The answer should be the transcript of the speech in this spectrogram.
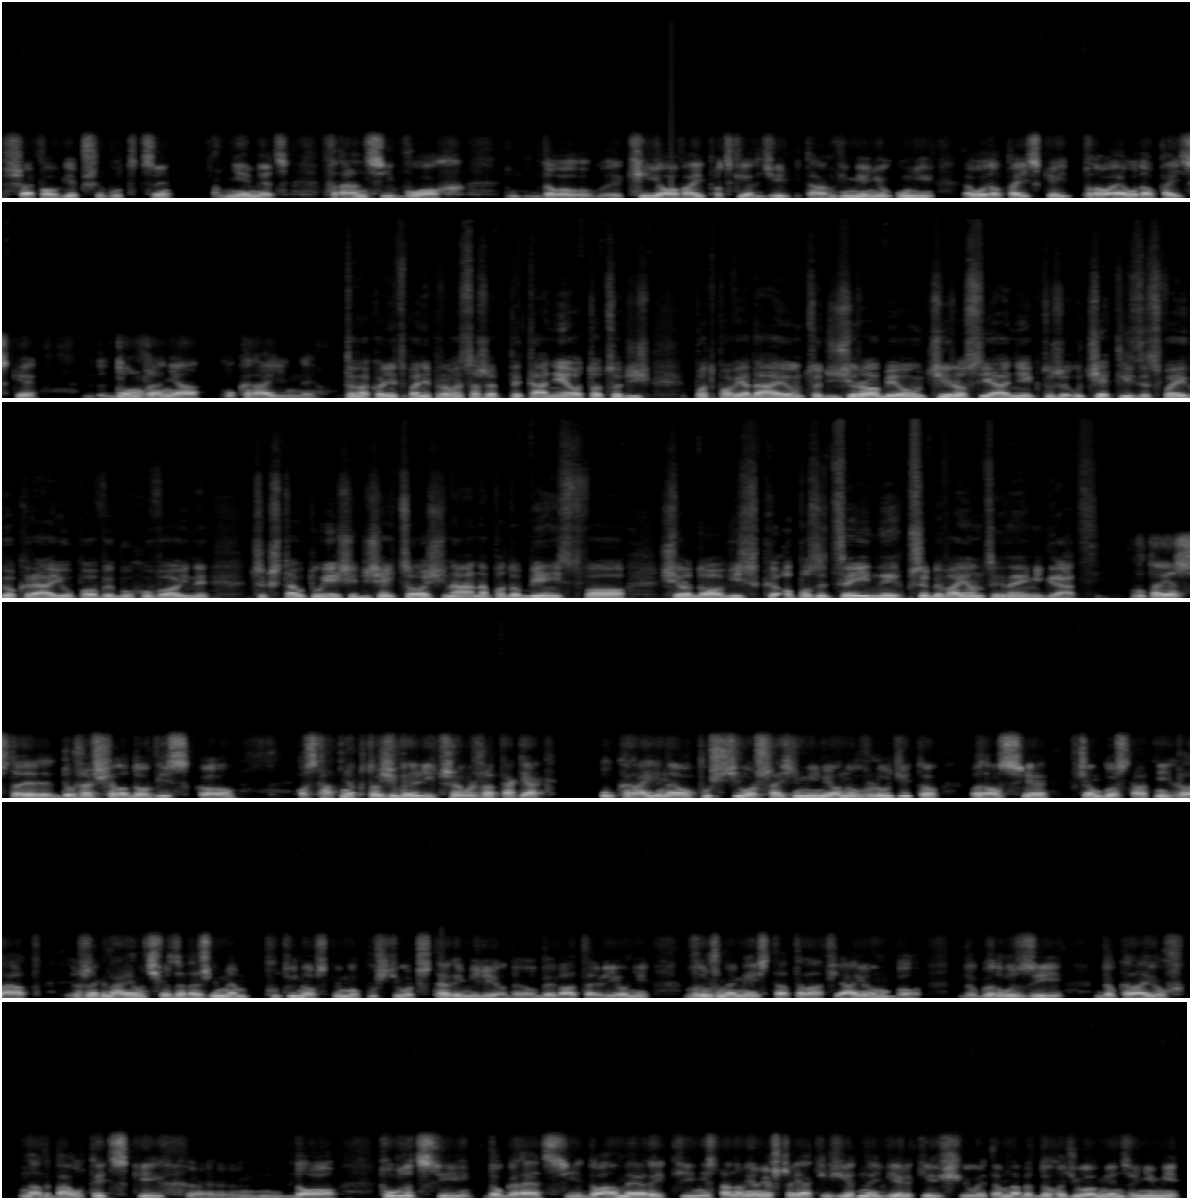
szefowie, przywódcy Niemiec, Francji, Włoch do Kijowa i potwierdzili tam w imieniu Unii Europejskiej proeuropejskie dążenia Ukrainy. To na koniec, panie profesorze, pytanie o to, co dziś podpowiadają, co dziś robią ci Rosjanie, którzy uciekli ze swojego kraju po wybuchu wojny. Czy kształtuje się dzisiaj coś na, na podobieństwo środowisk opozycyjnych przybywających na emigracji? To jest e, duże środowisko. Ostatnio ktoś wyliczył, że tak jak Ukrainę opuściło 6 milionów ludzi, to Rosję w ciągu ostatnich lat, żegnając się z reżimem putinowskim, opuściło 4 miliony obywateli. Oni w różne miejsca trafiają, bo do Gruzji, do krajów nadbałtyckich, do Turcji, do Grecji, do Ameryki. Nie stanowią jeszcze jakiejś jednej wielkiej siły. Tam nawet dochodziło między nimi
